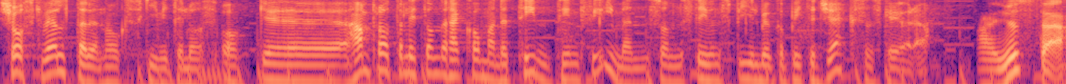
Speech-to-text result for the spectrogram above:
Kioskvältaren har också skrivit till oss och eh, han pratar lite om den här kommande Tintin-filmen som Steven Spielberg och Peter Jackson ska göra. Ja, just det.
